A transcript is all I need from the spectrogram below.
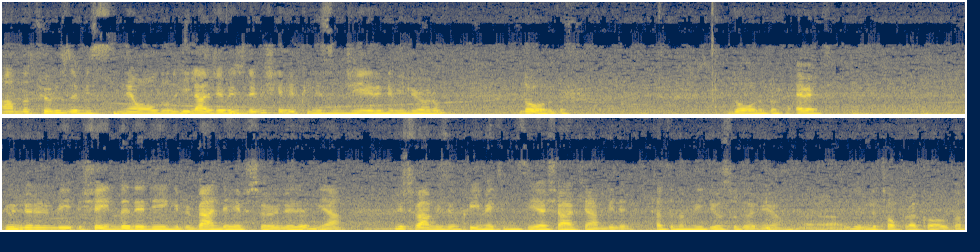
anlatıyoruz ya biz ne olduğunu. Hilal Cebeci demiş ki hepinizin ciğerini biliyorum. Doğrudur. Doğrudur. Evet. Güllü'nün bir şeyinde dediği gibi ben de hep söylerim ya. Lütfen bizim kıymetimizi yaşarken bilin. Kadının videosu dönüyor. Aa, Güllü toprak oldu.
